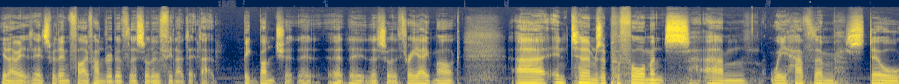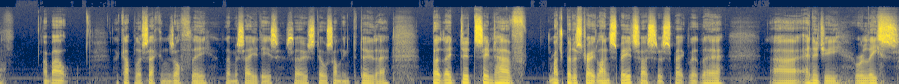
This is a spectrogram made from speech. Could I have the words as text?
you know, it's, it's within 500 of the sort of, you know, that, that big bunch at the, at the, the sort of 3.8 mark. Uh, in terms of performance, um, we have them still about a couple of seconds off the, the Mercedes, so still something to do there. But they did seem to have much better straight line speed, so I suspect that their uh, energy release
